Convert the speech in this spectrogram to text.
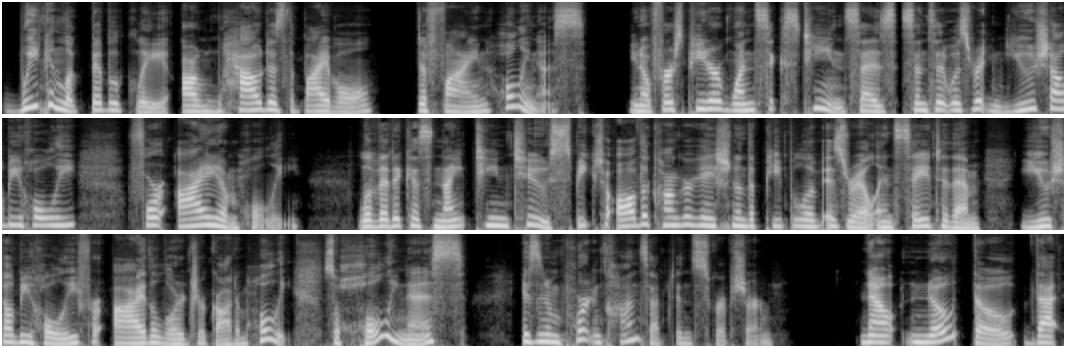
we can look biblically on how does the Bible define holiness. You know, 1 Peter 1:16 says, since it was written, you shall be holy, for I am holy. Leviticus 19:2 Speak to all the congregation of the people of Israel and say to them, You shall be holy, for I, the Lord your God, am holy. So holiness is an important concept in scripture. Now, note though that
